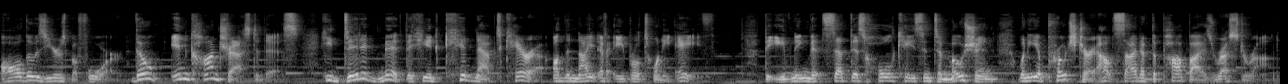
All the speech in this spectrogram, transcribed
all those years before. Though, in contrast to this, he did admit that he had kidnapped Kara on the night of April 28th, the evening that set this whole case into motion when he approached her outside of the Popeyes restaurant.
